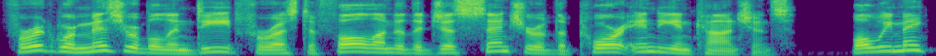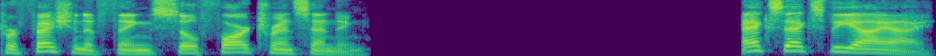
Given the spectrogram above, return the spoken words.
For it were miserable indeed for us to fall under the just censure of the poor Indian conscience, while we make profession of things so far transcending. XXVII,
